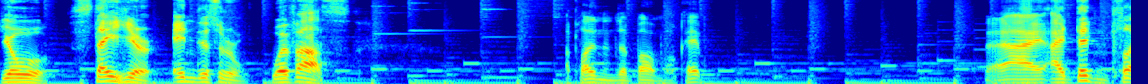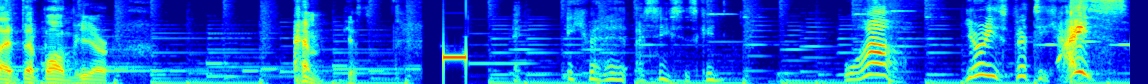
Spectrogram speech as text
You stay here in this room with us. Planted the bomb, okay? I I didn't plant the bomb here. yes. Ich werde als nächstes gehen. Wow! Yuri ist plötzlich heiß!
